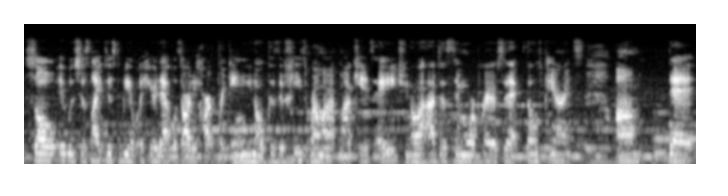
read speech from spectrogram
So it was just like just to be able to hear that was already heartbreaking you know because if he's around my, my kid's age you know I, just send more prayers to that those parents um, that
